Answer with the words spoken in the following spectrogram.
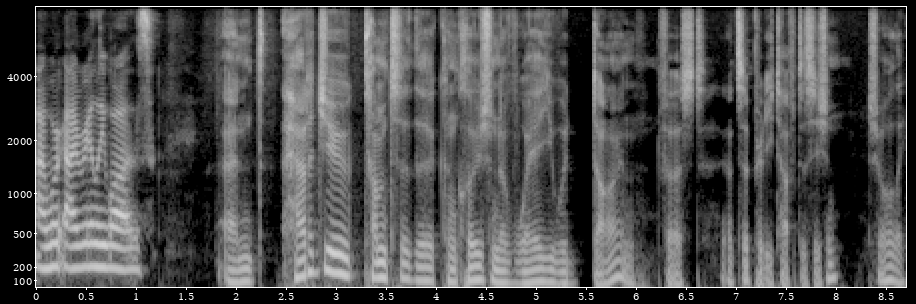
I, I really was. And how did you come to the conclusion of where you would dine first? That's a pretty tough decision, surely.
